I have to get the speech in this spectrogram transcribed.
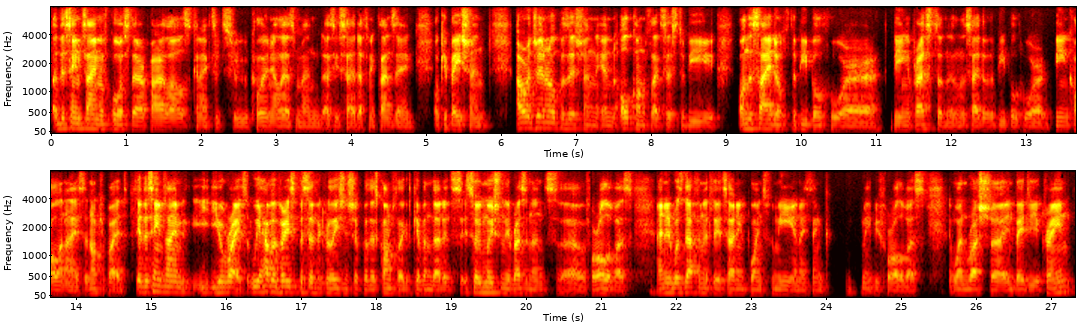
At the same time, of course, there are parallels connected to colonialism and, as you said, ethnic cleansing, occupation. Our general position in all conflicts is to be on the side of the people who are being oppressed and on the side of the people who are being colonized and occupied. At the same time, you're right. We have a very specific relationship with this conflict, given that it's, it's so emotionally resonant uh, for all of us. And it was definitely a turning point for me, and I think maybe for all of us. When Russia invaded Ukraine,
